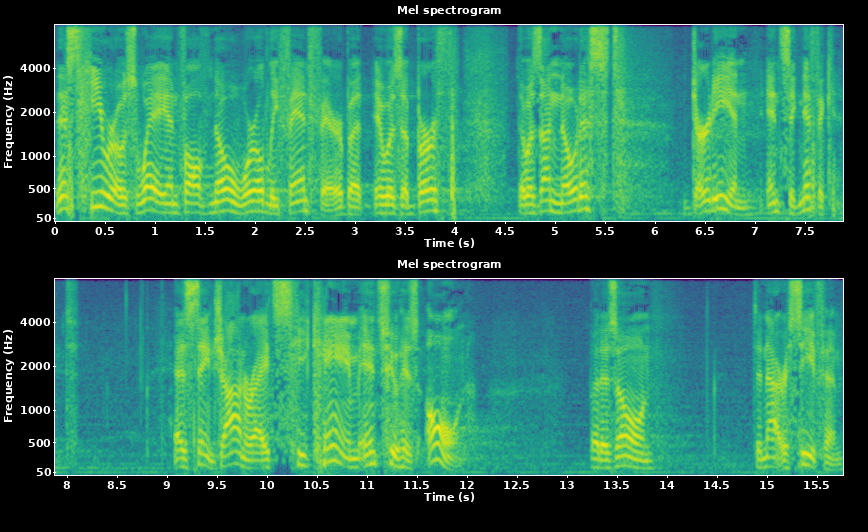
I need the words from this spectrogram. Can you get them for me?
This hero's way involved no worldly fanfare, but it was a birth that was unnoticed, dirty, and insignificant. As St. John writes, he came into his own, but his own did not receive him,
